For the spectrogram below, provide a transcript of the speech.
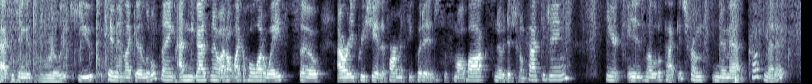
Packaging is really cute. It came in like a little thing. And you guys know I don't like a whole lot of waste, so I already appreciate that Farmasi put it in just a small box, no additional packaging. Here is my little package from Nomad Cosmetics.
